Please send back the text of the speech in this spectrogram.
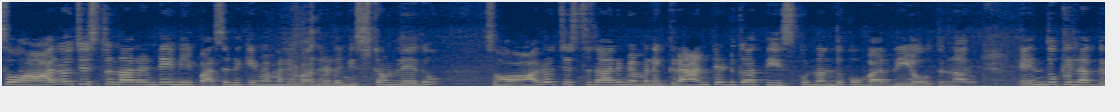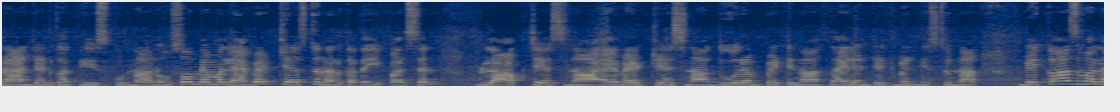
సో ఆలోచిస్తున్నారండి మీ పర్సన్కి మిమ్మల్ని వదలడం ఇష్టం లేదు. సో ఆలోచిస్తున్నారు మిమ్మల్ని గ్రాంటెడ్గా తీసుకున్నందుకు వర్రీ అవుతున్నారు. ఎందుకు ఇలా గ్రాంటెడ్గా తీసుకున్నాను? సో మిమ్మల్ని అవాయిడ్ చేస్తున్నారు కదా ఈ పర్సన్ బ్లాక్ చేసినా అవాయిడ్ చేసినా దూరం పెట్టినా సైలెంట్ ట్రీట్మెంట్ ఇస్తున్నా. బికాజ్ వాళ్ళ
